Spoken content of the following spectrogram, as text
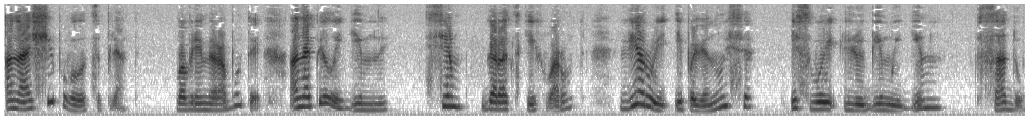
она ощипывала цыплят. Во время работы она пела гимны «Семь городских ворот», «Веруй и повинуйся» и свой любимый гимн «В саду».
